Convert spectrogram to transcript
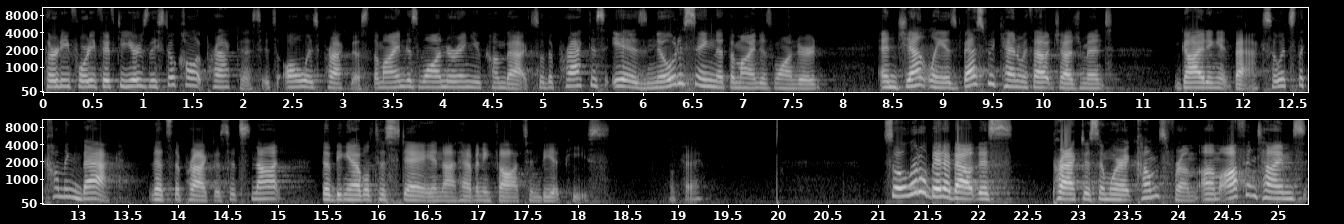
30, 40, 50 years. They still call it practice. It's always practice. The mind is wandering, you come back. So the practice is noticing that the mind has wandered and gently, as best we can without judgment, guiding it back. So it's the coming back that's the practice. It's not the being able to stay and not have any thoughts and be at peace. Okay? So, a little bit about this practice and where it comes from. Um, oftentimes,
